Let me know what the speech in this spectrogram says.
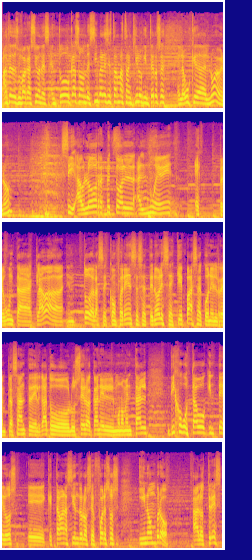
antes de sus vacaciones, en todo caso, donde sí parece estar más tranquilo Quinteros es en la búsqueda del 9, ¿no? Sí, habló respecto al, al 9. Pregunta clavada en todas las conferencias tenores. es ¿Qué pasa con el reemplazante del gato Lucero acá en el Monumental? Dijo Gustavo Quinteros eh, que estaban haciendo los esfuerzos y nombró a los tres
